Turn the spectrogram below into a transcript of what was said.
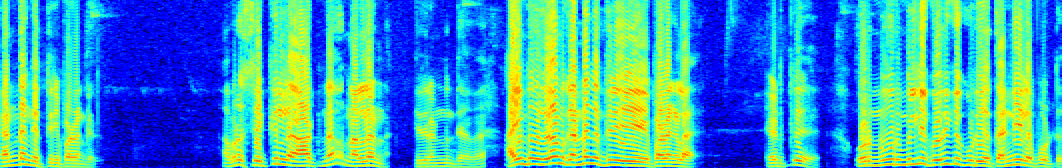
கண்டங்கத்திரி பழங்கள். அப்புறம் செக்கில் ஆட்டின நல்லெண்ணெய். இது ரெண்டும் தேவை. ஐம்பது கிராம் கண்டங்கத்திரி பழங்களை எடுத்து ஒரு நூறு மில்லி கொதிக்கக்கூடிய தண்ணியில் போட்டு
